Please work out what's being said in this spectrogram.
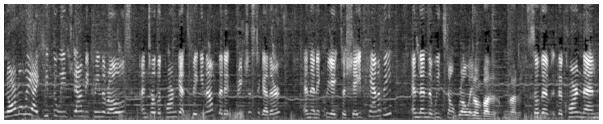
normally I keep the weeds down between the rows until the corn gets big enough that it reaches together and then it creates a shade canopy and then the weeds don't grow in. Don't bother. It. So the, the corn then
